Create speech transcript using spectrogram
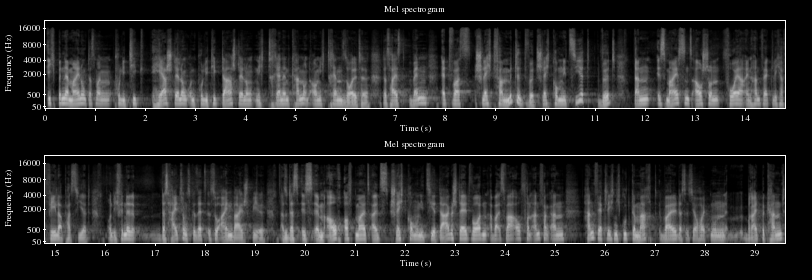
ich bin der Meinung, dass man Politikherstellung und Politikdarstellung nicht trennen kann und auch nicht trennen sollte. Das heißt, wenn etwas schlecht vermittelt wird, schlecht kommuniziert wird, dann ist meistens auch schon vorher ein handwerklicher Fehler passiert. Und ich finde, das Heizungsgesetz ist so ein Beispiel. Also das ist ähm, auch oftmals als schlecht kommuniziert dargestellt worden, aber es war auch von Anfang an handwerklich nicht gut gemacht, weil, das ist ja heute nun breit bekannt,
